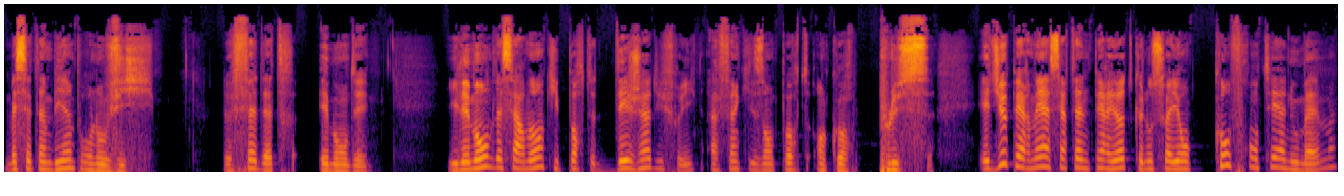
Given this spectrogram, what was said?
Mais c'est un bien pour nos vies, le fait d'être émondé. Il émonde les serments qui portent déjà du fruit, afin qu'ils en portent encore plus. Et Dieu permet à certaines périodes que nous soyons confrontés à nous-mêmes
